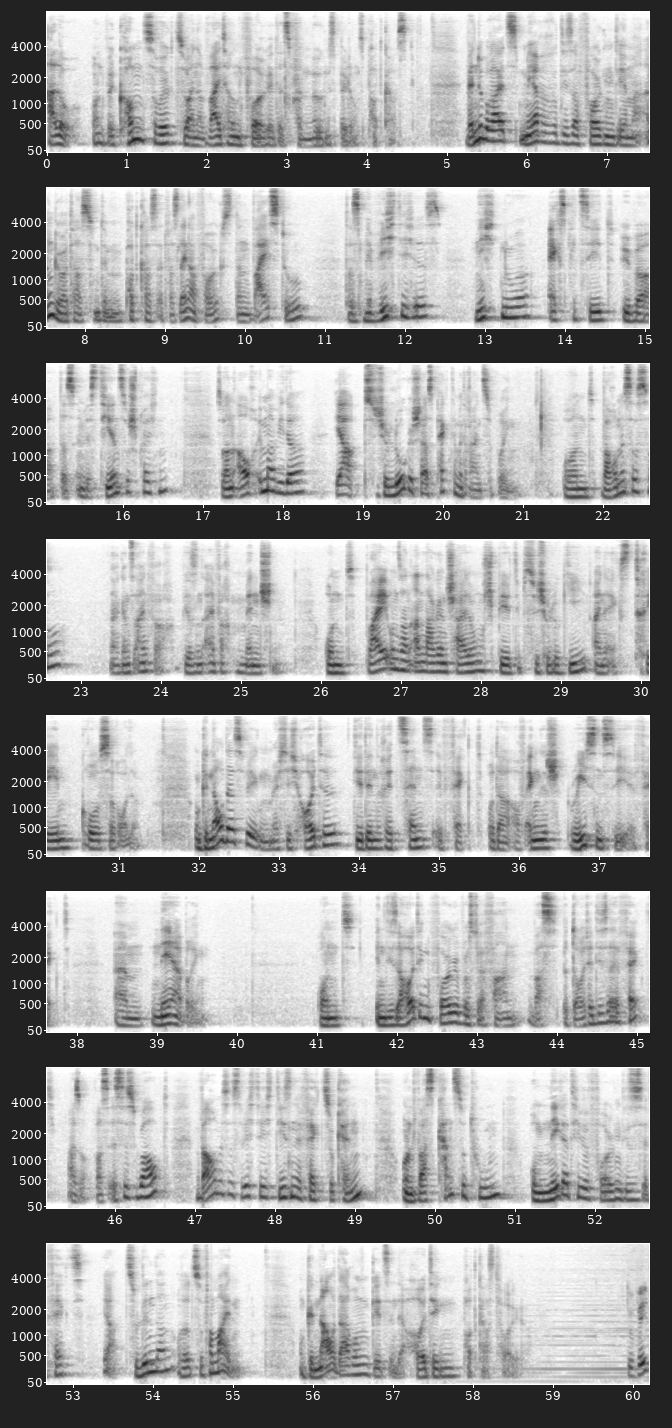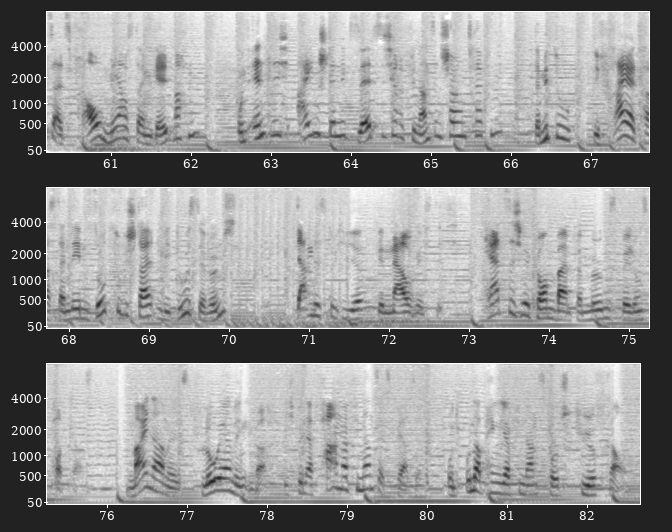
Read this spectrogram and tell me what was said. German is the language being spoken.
Hallo und willkommen zurück zu einer weiteren Folge des Vermögensbildungspodcasts. Wenn du bereits mehrere dieser Folgen dir mal angehört hast und dem Podcast etwas länger folgst, dann weißt du, dass es mir wichtig ist, nicht nur explizit über das Investieren zu sprechen, sondern auch immer wieder ja, psychologische Aspekte mit reinzubringen. Und warum ist das so? Na, ganz einfach. Wir sind einfach Menschen. Und bei unseren Anlageentscheidungen spielt die Psychologie eine extrem große Rolle. Und genau deswegen möchte ich heute dir den Rezenzeffekt oder auf Englisch Recency-Effekt ähm, näher bringen. Und in dieser heutigen Folge wirst du erfahren, was bedeutet dieser Effekt, also was ist es überhaupt, warum ist es wichtig, diesen Effekt zu kennen und was kannst du tun, um negative Folgen dieses Effekts ja, zu lindern oder zu vermeiden. Und genau darum geht es in der heutigen Podcast-Folge. Du willst als Frau mehr aus deinem Geld machen und endlich eigenständig selbstsichere Finanzentscheidungen treffen, damit du die Freiheit hast, dein Leben so zu gestalten, wie du es dir wünschst? Dann bist du hier genau richtig. Herzlich willkommen beim Vermögensbildungspodcast. Mein Name ist Florian Winkenbach. Ich bin erfahrener Finanzexperte und unabhängiger Finanzcoach für Frauen.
